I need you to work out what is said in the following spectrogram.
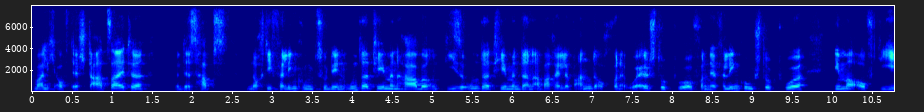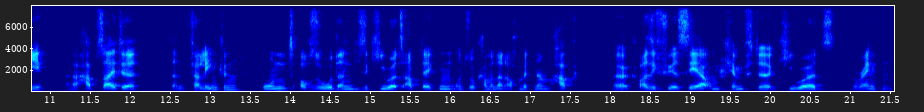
weil ich auf der Startseite des Hubs noch die Verlinkung zu den Unterthemen habe und diese Unterthemen dann aber relevant auch von der URL-Struktur, von der Verlinkungsstruktur immer auf die äh, Hub-Seite dann verlinken und auch so dann diese Keywords abdecken und so kann man dann auch mit einem Hub äh, quasi für sehr umkämpfte Keywords ranken.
